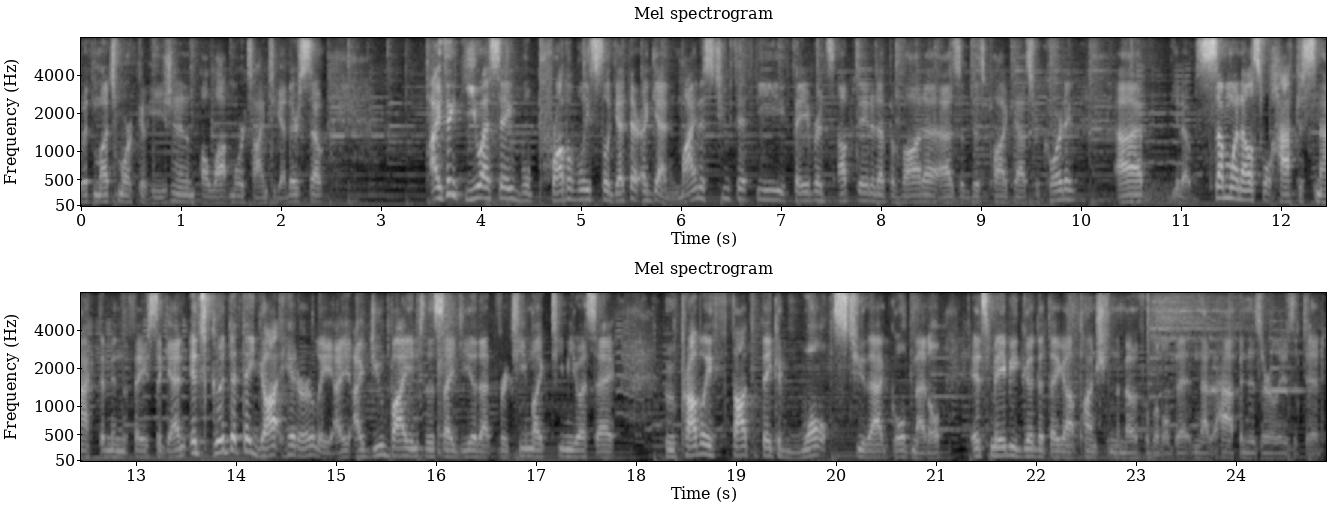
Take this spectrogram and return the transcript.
with much more cohesion and a lot more time together. So I think USA will probably still get there. Again, minus 250 favorites updated at Bovada as of this podcast recording. Uh, you know, someone else will have to smack them in the face again. It's good that they got hit early. I, I do buy into this idea that for a team like Team USA, who probably thought that they could waltz to that gold medal, it's maybe good that they got punched in the mouth a little bit and that it happened as early as it did.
